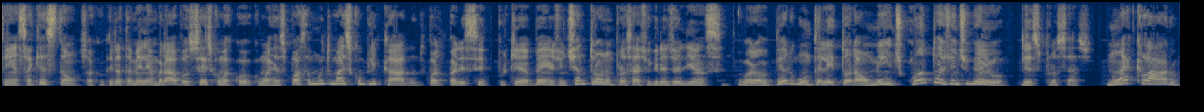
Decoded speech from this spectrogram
tem essa questão. Só que eu queria também lembrar vocês como a, como a resposta muito mais complicada do que pode parecer. Porque, bem, a gente entrou num processo de grande aliança. Agora, eu pergunto, eleitoralmente, quanto a gente ganhou nesse processo? Não é claro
